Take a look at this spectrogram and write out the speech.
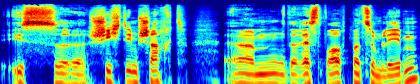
ist äh, Schicht im Schacht. Ähm, der Rest braucht man zum Leben.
